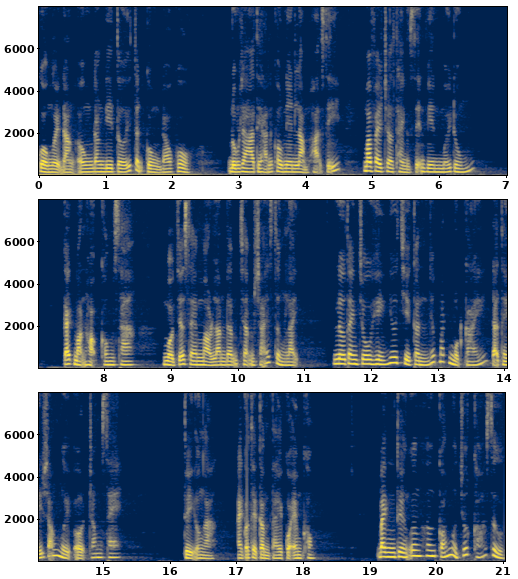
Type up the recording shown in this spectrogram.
của người đàn ông đang đi tới tận cùng đau khổ. Đúng ra thì hắn không nên làm họa sĩ, mà phải trở thành diễn viên mới đúng. Cách bọn họ không xa, một chiếc xe màu lam đậm chậm rãi dừng lại. Lưu Thanh Châu hình như chỉ cần nhấc mắt một cái đã thấy rõ người ở trong xe. Thủy ương à, anh có thể cầm tay của em không? Bành Thuyền ương hơn có một chút khó xử,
